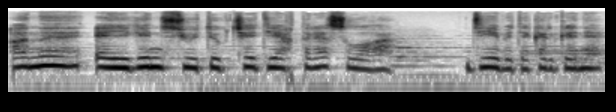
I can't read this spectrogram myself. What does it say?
Аны эйигин сүүтүкчэй диэхтерэ суоҕа диэбите кэргэне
